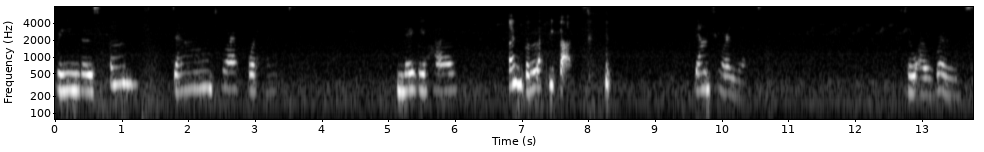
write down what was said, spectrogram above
Bringing those thumbs down to our foreheads. May we have unblechy thoughts down to our lips. So our words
